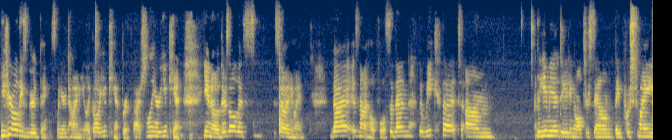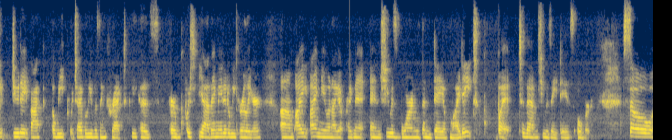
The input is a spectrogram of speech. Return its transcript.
you hear all these weird things when you're tiny, like, oh, you can't birth vaginally or you can't, you know, there's all this. So, anyway, that is not helpful. So, then the week that, um, they gave me a dating ultrasound. They pushed my due date back a week, which I believe was incorrect because, or push, yeah, they made it a week earlier. Um, I, I knew when I got pregnant, and she was born within a day of my date, but to them, she was eight days over. So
